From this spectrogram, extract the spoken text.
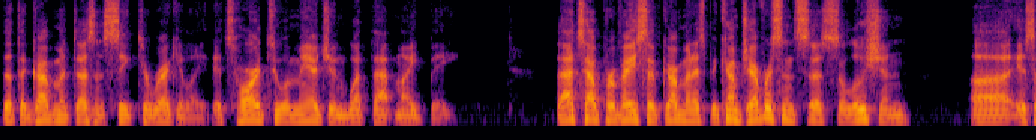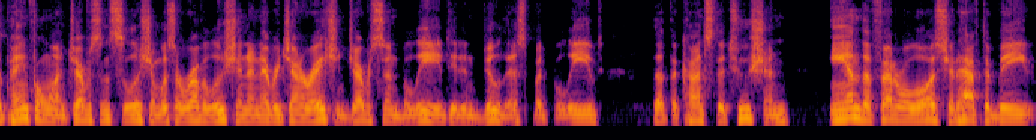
that the government doesn't seek to regulate? It's hard to imagine what that might be. That's how pervasive government has become. Jefferson's uh, solution uh, is a painful one. Jefferson's solution was a revolution in every generation. Jefferson believed, he didn't do this, but believed that the Constitution and the federal laws should have to be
